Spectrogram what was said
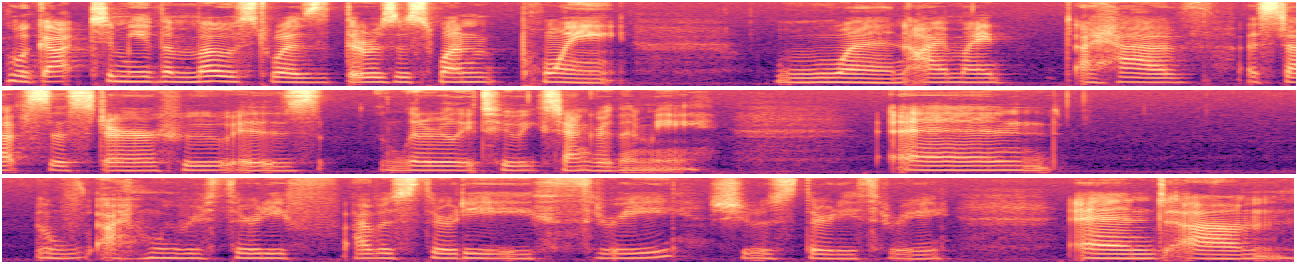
what got to me the most was there was this one point when I might I have a stepsister who is literally two weeks younger than me. And I, we were 30 I was 33, she was 33. And um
